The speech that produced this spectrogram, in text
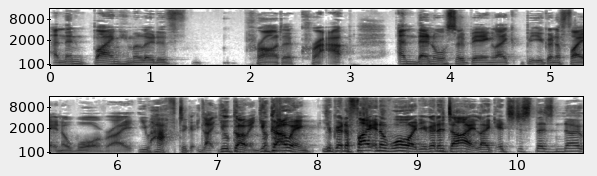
and then buying him a load of Prada crap. And then also being like, but you're going to fight in a war, right? You have to go. Like, you're going, you're going, you're going to fight in a war and you're going to die. Like, it's just, there's no,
